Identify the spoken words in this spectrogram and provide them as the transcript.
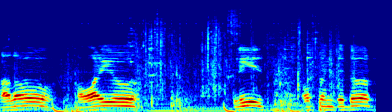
Hello, how are you? Please open the door.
